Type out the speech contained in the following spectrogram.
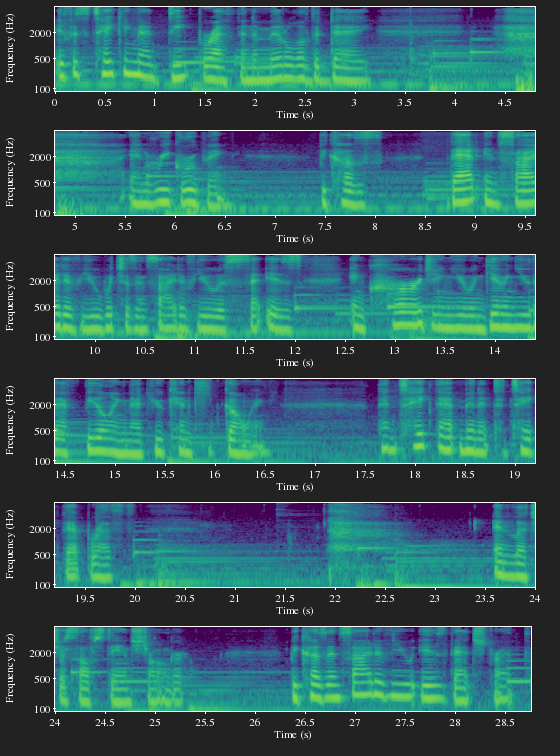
If it's taking that deep breath in the middle of the day and regrouping, because that inside of you, which is inside of you, is is encouraging you and giving you that feeling that you can keep going. Then take that minute to take that breath and let yourself stand stronger. Because inside of you is that strength.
